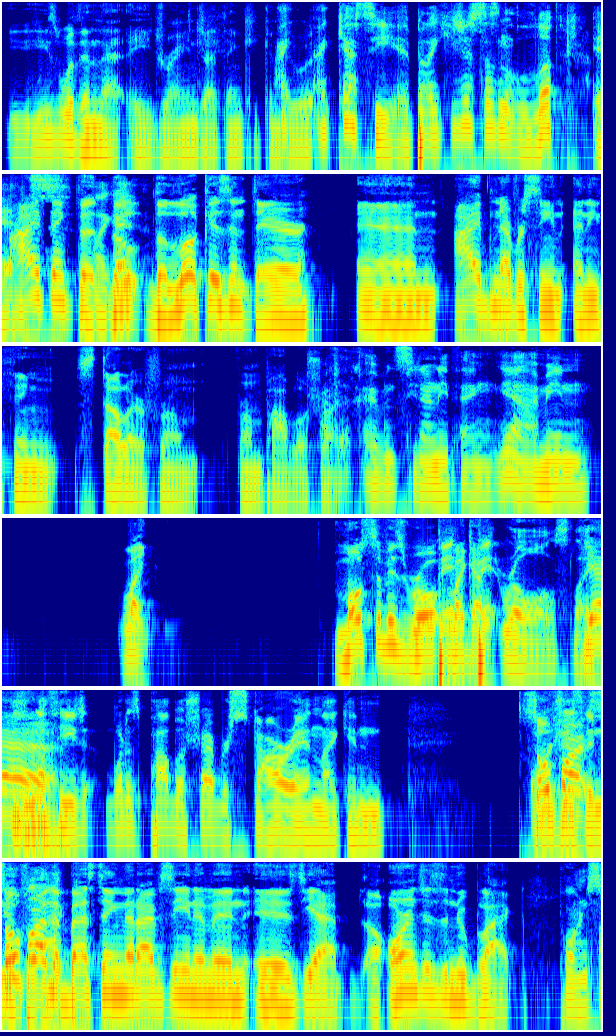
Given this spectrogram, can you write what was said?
He's within that age range. I think he can I, do it. I guess he is, but like he just doesn't look it. I think the like the, I- the look isn't there, and I've never seen anything stellar from from Pablo Schreiber. I haven't seen anything. Yeah, I mean, Like most of his role, bit, like I- bit roles. Like, Yeah. nothing. What does Pablo Schreiber star in? Like in so Orange far, so far, the best thing that I've seen him in is yeah, uh, Orange is the New Black. Pornstache.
